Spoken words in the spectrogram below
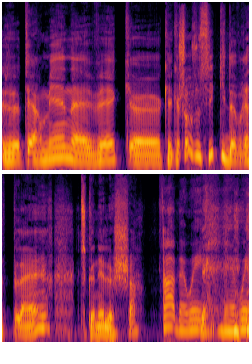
je termine avec euh, quelque chose aussi qui devrait te plaire. Tu connais le chat? Ah ben oui, ben oui.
